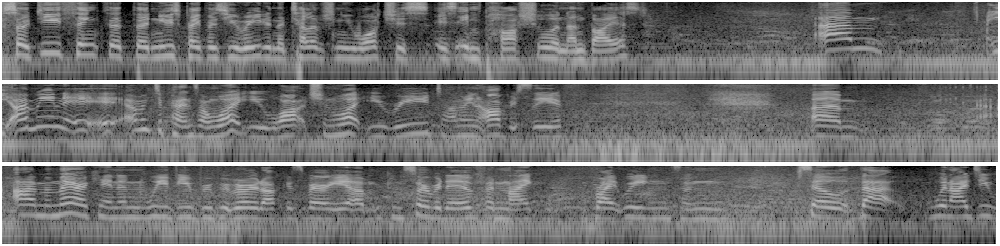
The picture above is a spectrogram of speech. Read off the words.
So, do you think that the newspapers you read and the television you watch is, is impartial and unbiased? Um, I mean, it, it, I mean, it depends on what you watch and what you read. I mean, obviously, if um, I'm American and we view Rupert Murdoch as very um, conservative and like right wings, and so that when I do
